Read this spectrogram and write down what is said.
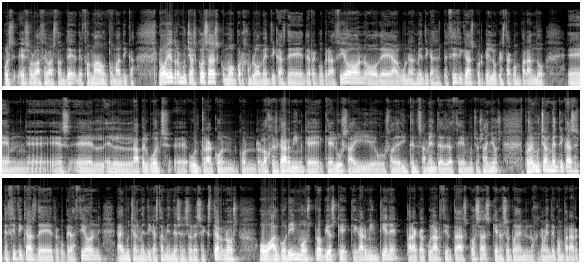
pues eso lo hace bastante de forma automática. Luego hay otras muchas cosas, como por ejemplo métricas de, recuperación o de algunas métricas específicas, porque él lo que está comparando es el Apple Watch eh, ultra con, relojes Garmin que, él usa y usa intensamente desde hace muchos años, pues hay muchas métricas específicas de recuperación, hay muchas métricas también de sensores externos o algoritmos propios que, Garmin tiene para calcular ciertas cosas que no se pueden lógicamente comparar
